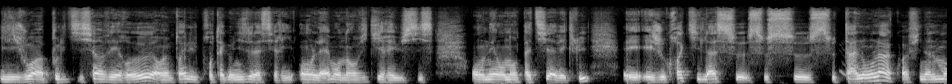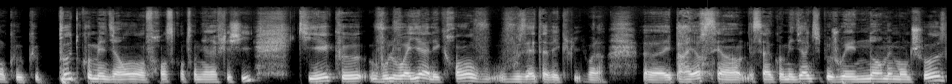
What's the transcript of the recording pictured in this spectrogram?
Il joue un politicien véreux, et en même temps il est le protagoniste de la série. On l'aime, on a envie qu'il réussisse, on est en empathie avec lui. Et, je crois qu'il a ce, talent-là, quoi, finalement, que peu de comédiens ont en France quand on y réfléchit, qui est que vous le voyez à l'écran, vous, êtes avec lui. Voilà. Euh, et par ailleurs, c'est un, c'est un comédien qui peut jouer énormément de choses,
